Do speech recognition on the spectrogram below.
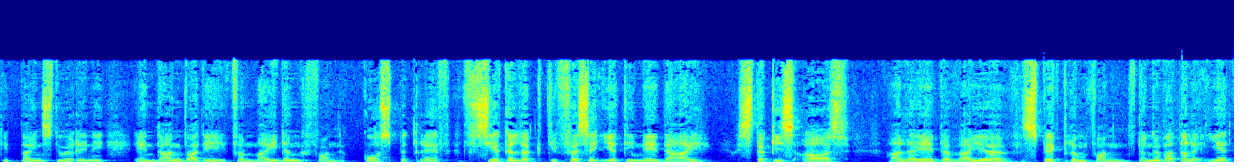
die pynstorie nie. En dan wat die vermyding van kos betref sekerlik die visse eet nie net daai stukkies aas. Hulle het 'n wye spektrum van dinge wat hulle eet.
